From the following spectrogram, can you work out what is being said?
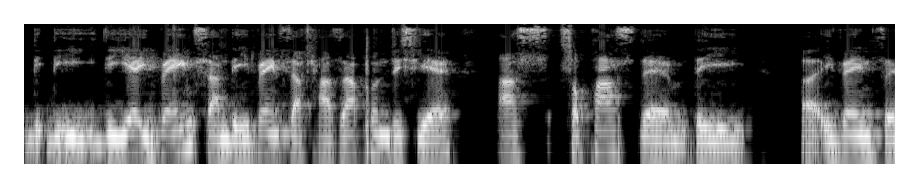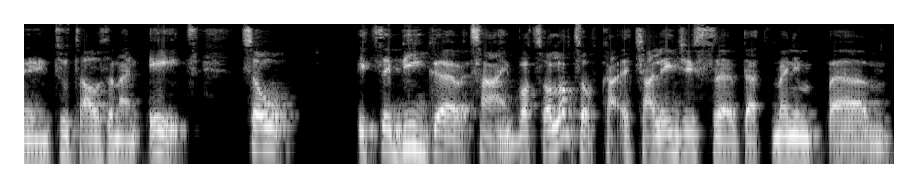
the, the year events and the events that has happened this year has surpassed um, the uh, events in 2008. So it's a big time, but a lot of challenges uh, that many, um,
